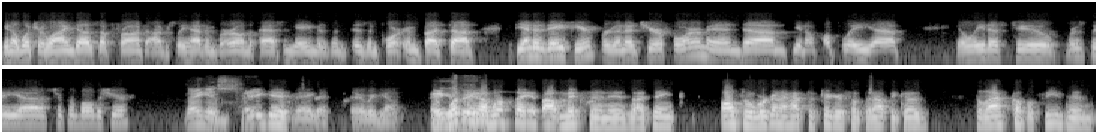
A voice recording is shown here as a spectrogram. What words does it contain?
You know, what your line does up front, obviously having Burrow in the passing game is, is important. But uh, at the end of the day, here, we're going to cheer for him. And, um, you know, hopefully uh, he'll lead us to where's the uh, Super Bowl this year? Vegas. Vegas. Vegas. There we go. Vegas, one thing I will say about Mixon is I think also we're going to have to figure something out because the last couple seasons,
